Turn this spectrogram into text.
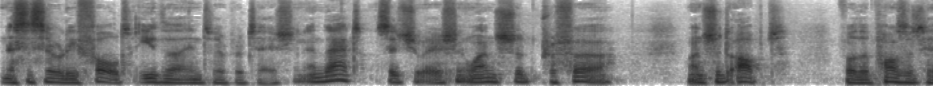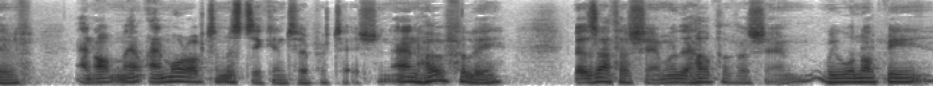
necessarily fault either interpretation. In that situation, one should prefer, one should opt for the positive and, and more optimistic interpretation. And hopefully, Bezat Hashem, with the help of Hashem, we will not be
